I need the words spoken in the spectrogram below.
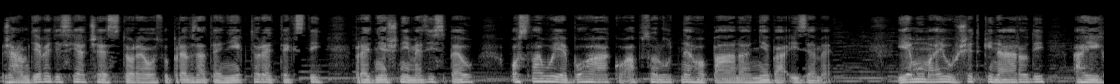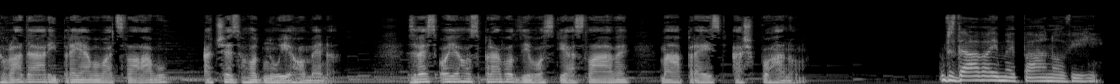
Žám 96, z ktorého sú prevzaté niektoré texty pre dnešný medzispev, oslavuje Boha ako absolútneho pána neba i zeme. Jemu majú všetky národy a ich vladári prejavovať slávu a čes hodnú jeho mena. Zves o jeho spravodlivosti a sláve má prejsť až k pohanom. Vzdávajme pánovi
